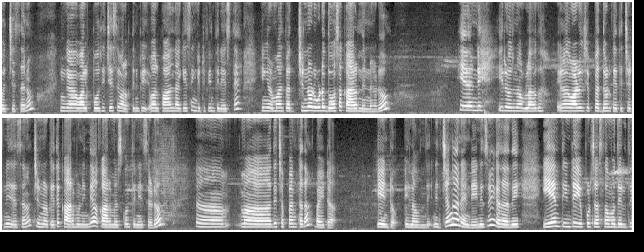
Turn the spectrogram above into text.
పోసేసాను ఇంకా వాళ్ళకి పోసి ఇచ్చేసి వాళ్ళకి తినిపి వాళ్ళు పాలు తాగేసి ఇంక టిఫిన్ తినేస్తే ఇంక మా పెద్ద చిన్నోడు కూడా దోశ కారం తిన్నాడు. ఇదండి ఈరోజు నా బ్లాగ్. ఇలా వాడికి చెప్పి పెద్దోడికి అయితే చట్నీ చేశాను చిన్నోడికి అయితే కారం ఉండింది ఆ కారం వేసుకొని తినేసాడు. మా అదే చెప్పాను కదా బయట ఏంటో ఇలా ఉంది. నిజంగానే అండి నిజమే కదా అది. ఏం తింటే ఎప్పుడు చేస్తామో తెలీదు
